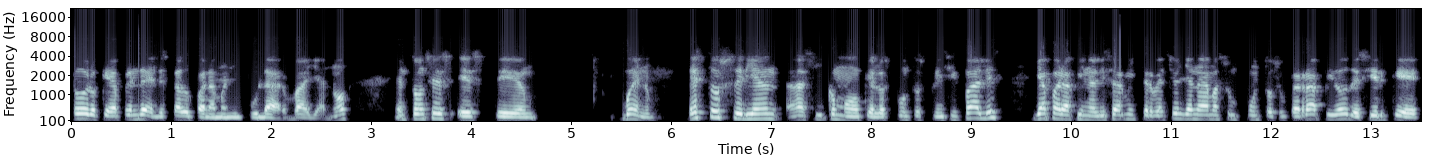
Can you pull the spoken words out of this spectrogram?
todo lo que aprende del Estado para manipular, vaya, ¿no? Entonces, este, bueno, estos serían así como que los puntos principales. Ya para finalizar mi intervención, ya nada más un punto súper rápido, decir que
